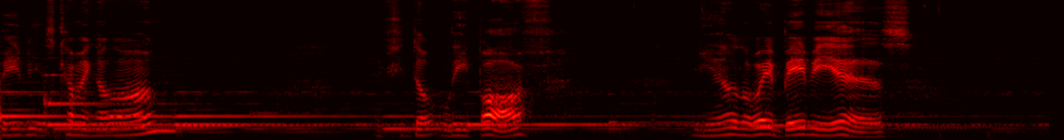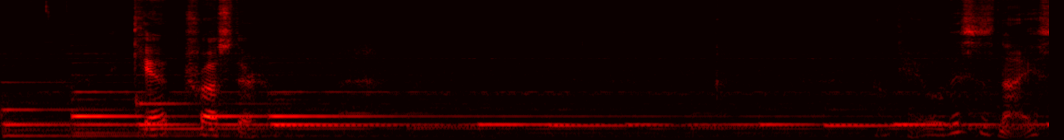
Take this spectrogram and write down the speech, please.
baby is coming along. If you don't leap off, you know the way baby is. You can't trust her. Okay, well this is nice.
